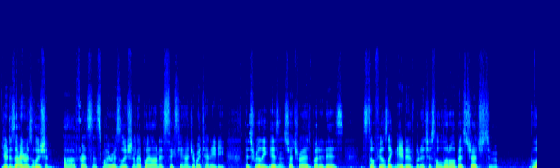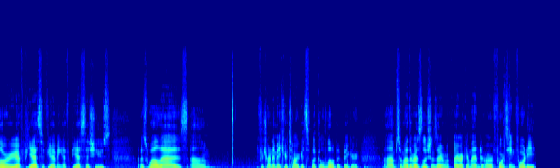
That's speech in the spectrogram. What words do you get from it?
your desired resolution. Uh, for instance, my resolution I play on is 1600 by 1080. This really isn't stretch res, but it is. It still feels like native, but it's just a little bit stretched to lower your FPS if you're having FPS issues, as well as um, if you're trying to make your targets look a little bit bigger. Um, some other resolutions I, I recommend are 1440,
